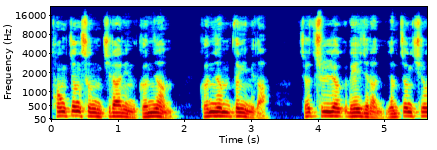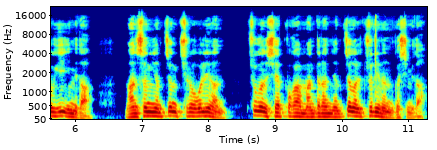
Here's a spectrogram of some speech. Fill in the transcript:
통증성 질환인 건염, 건염 등입니다. 저출력 레이저는 염증 치료기입니다. 만성 염증 치료 원리는 죽은 세포가 만드는 염증을 줄이는 것입니다.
